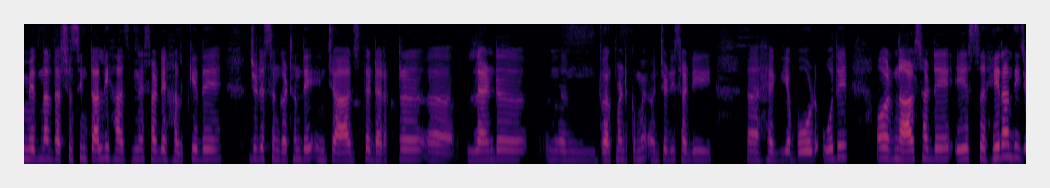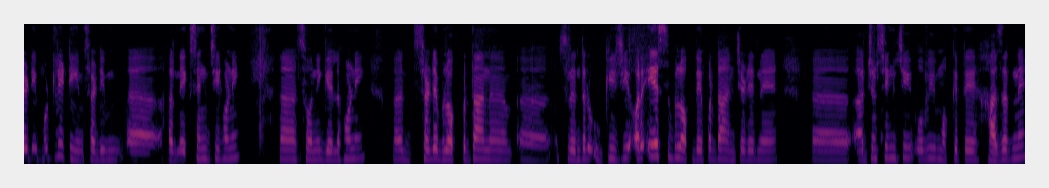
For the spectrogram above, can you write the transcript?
ਮੇਰੇ ਨਾਲ ਦਰਸ਼ਨ ਸਿੰਘ ਟਾਲੀ ਹਾਜ਼ਰ ਨੇ, ਸਾਡੇ ਹਲਕੇ ਦੇ ਜਿਹੜੇ ਸੰਗਠਨ ਦੇ ਇੰਚਾਰਜ ਤੇ ਡਾਇਰੈਕਟਰ ਲੈਂਡ ਡਿਵੈਲਪਮੈਂਟ ਜਿਹੜੀ ਸਾਡੀ ਹੈਗੀ ਆ ਬੋਰਡ ਉਹਦੇ ਔਰ ਨਾਲ ਸਾਡੇ ਇਸ ਹੇਰਾਂ ਦੀ ਜਿਹੜੀ ਮੁੱਢਲੀ ਟੀਮ ਸਾਡੀ ਹਰਨੇਕ ਸਿੰਘ ਜੀ ਹੋਣੀ ਸੋਨੀ ਗਿੱਲ ਹੋਣੀ ਸਾਡੇ ਬਲਾਕ ਪ੍ਰਧਾਨ ਸੁਰਿੰਦਰ ਉੱਗੀ ਜੀ ਔਰ ਇਸ ਬਲਾਕ ਦੇ ਪ੍ਰਧਾਨ ਜਿਹੜੇ ਨੇ ਅ, ਅਰਜਨ ਸਿੰਘ ਜੀ ਉਹ ਵੀ ਮੌਕੇ ਤੇ ਹਾਜ਼ਰ ਨੇ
